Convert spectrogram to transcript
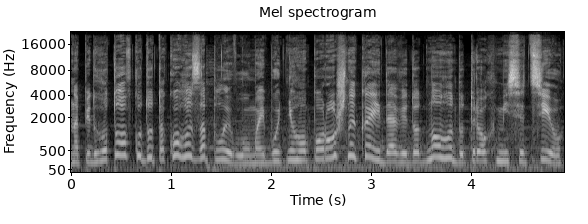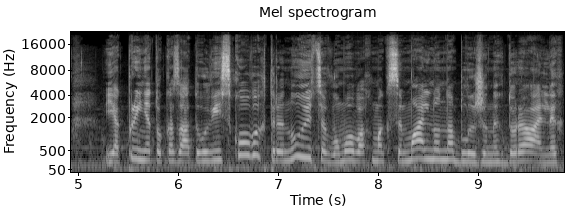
На підготовку до такого запливу у майбутнього порушника йде від одного до трьох місяців. Як прийнято казати у військових, тренуються в умовах максимально наближених до реальних,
